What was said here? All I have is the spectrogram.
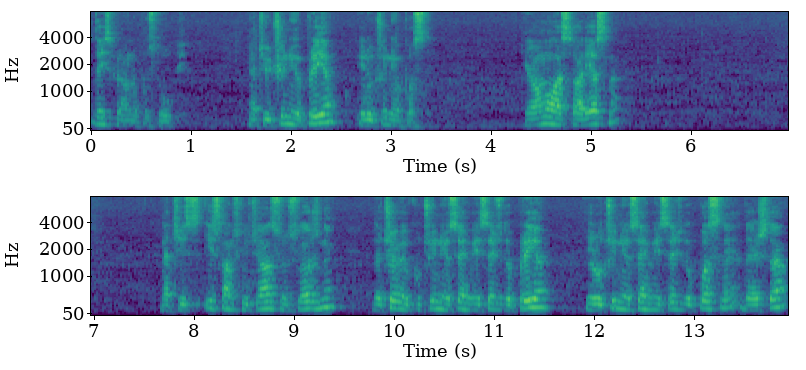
da ispravno postupi. Znači učinio prija ili učinio posle. Je vam ova stvar jasna? Znači islamski učenjaci su složni da čovjek učinio sehvi do prija ili učinio sehvi do posle, da je šta?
